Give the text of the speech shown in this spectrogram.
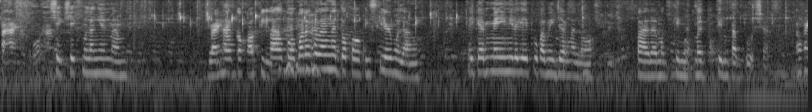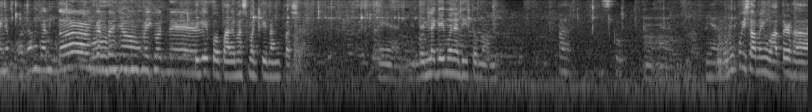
Paano po? Shake-shake mo lang yan, ma'am. Parang nagko-coffee lang. Opo, parang ka lang nagko-coffee. Steer mo lang. May, may nilagay po kami diyang ano, para magkin magkintab po siya. Okay na po. Ang ganda. Ang ganda niya. Oh my goodness. Sige po, para mas magkinang pa siya. Ayan. Then, lagay mo na dito, ma'am. Oo. Ayan. Huwag mo po isama yung water, ha?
